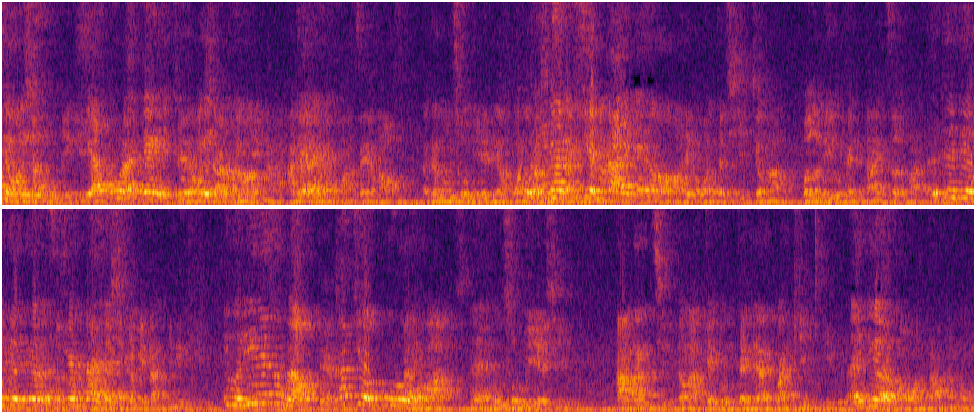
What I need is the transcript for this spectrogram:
是我小区经营。小区来对，这边啊，啊，你来看这哈。那个路处边你看，我应该是现代的哦。哎呦，我就是种啊，保留现代做法。对对对对，现代。可是个袂当比你去。因为你那是老，较旧部落。你看，路处边是，啊，咱前拢啊结婚等下灌气球。哎对。我大汉拢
